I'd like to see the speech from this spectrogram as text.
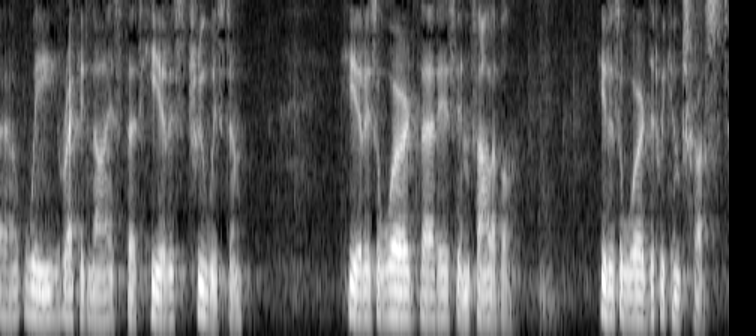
Uh, we recognize that here is true wisdom. Here is a word that is infallible. Here is a word that we can trust.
